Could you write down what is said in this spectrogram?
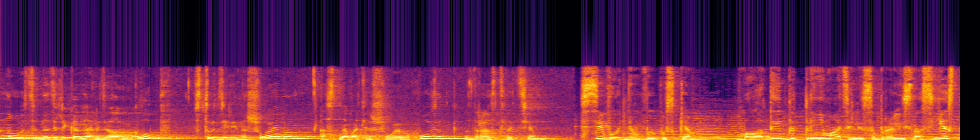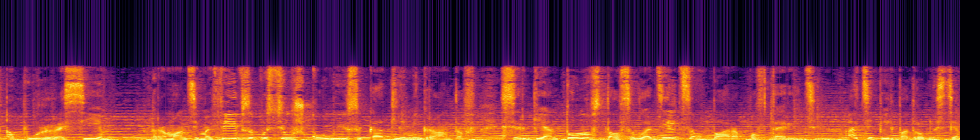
Это новости на телеканале «Деловой клуб». В студии Ирина Шуаева, основатель Шуаева Холдинг. Здравствуйте. Сегодня в выпуске. Молодые предприниматели собрались на съезд «Опоры России». Роман Тимофеев запустил школу языка для мигрантов. Сергей Антонов стал совладельцем бара «Повторить». А теперь подробности.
